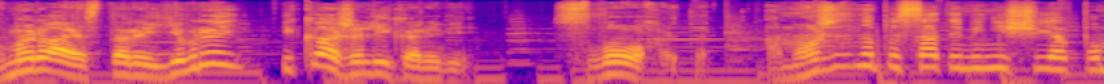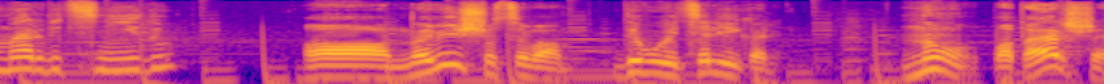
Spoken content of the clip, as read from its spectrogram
Вмирає старий єврей і каже лікареві: Слухайте, а можете написати мені, що я помер від сніду? А навіщо це вам? дивується лікар. Ну, по-перше,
